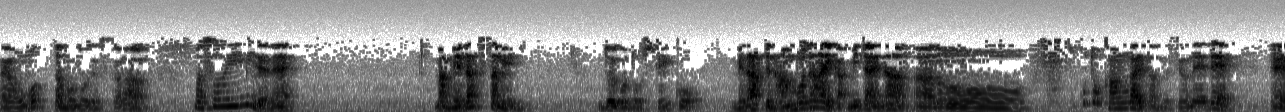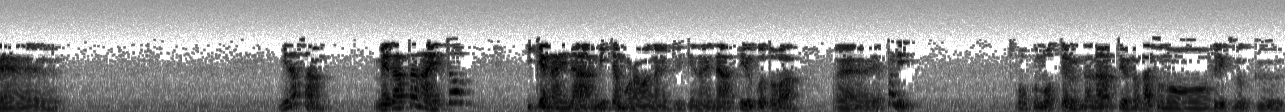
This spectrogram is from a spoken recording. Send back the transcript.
え思ったものですから、まあ、そういう意味でね、まあ、目立つためにどういうことをしていこう。目立ってなんぼじゃないか、みたいな、あのーことを考えたんですよね。で、えー皆さん、目立たないといけないな、見てもらわないといけないなっていうことは、えーやっぱり多く持ってるんだなっていうのが、その Facebook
